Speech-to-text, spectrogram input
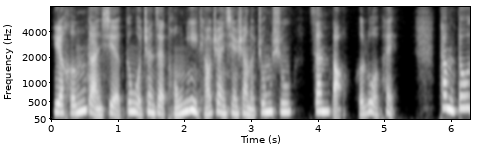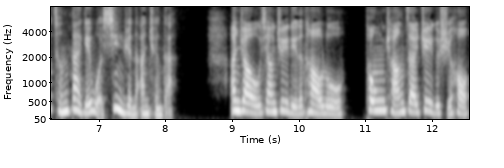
也很感谢跟我站在同一条战线上的钟叔、三宝和洛佩，他们都曾带给我信任的安全感。按照偶像剧里的套路，通常在这个时候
